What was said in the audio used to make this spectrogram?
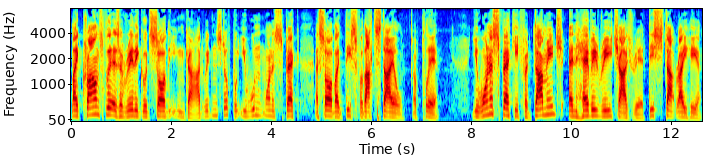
Like Crown Split is a really good sword that you can guard with and stuff, but you wouldn't want to spec a sword like this for that style of play you want to spec it for damage and heavy recharge rate. This stat right here.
